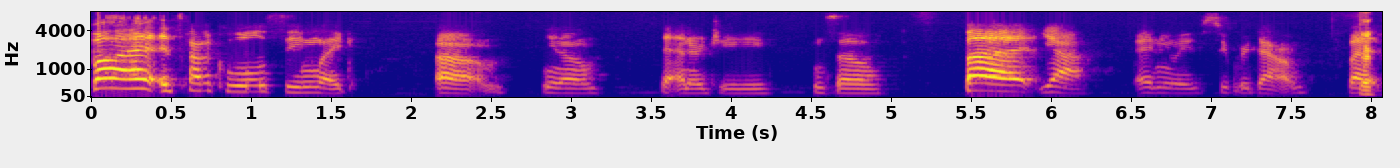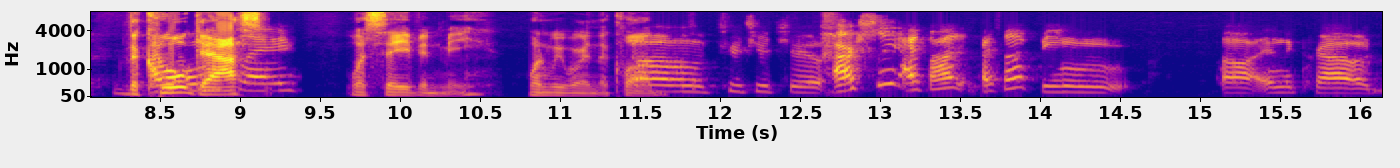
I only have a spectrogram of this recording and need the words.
But it's kind of cool seeing like um, you know, the energy and so but yeah, anyways, super down. But The, the cool gas play- was saving me when we were in the club. Oh, true, true, true. Actually, I thought I thought being uh, in the crowd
